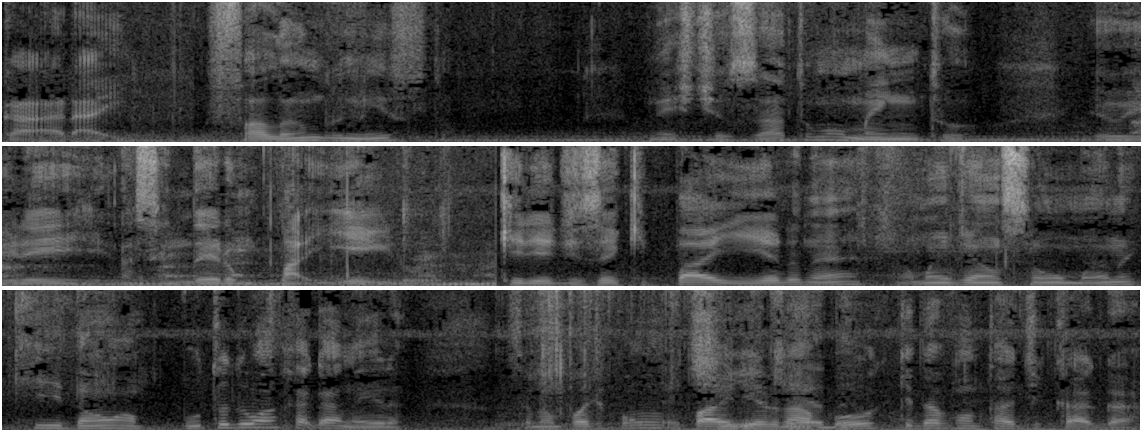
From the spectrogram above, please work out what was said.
Carai. Falando nisto, neste exato momento, eu irei acender um paieiro. Queria dizer que paieiro, né, é uma invenção humana que dá uma puta de uma caganeira. Você não pode pôr um É paieiro na boca que dá vontade de cagar.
